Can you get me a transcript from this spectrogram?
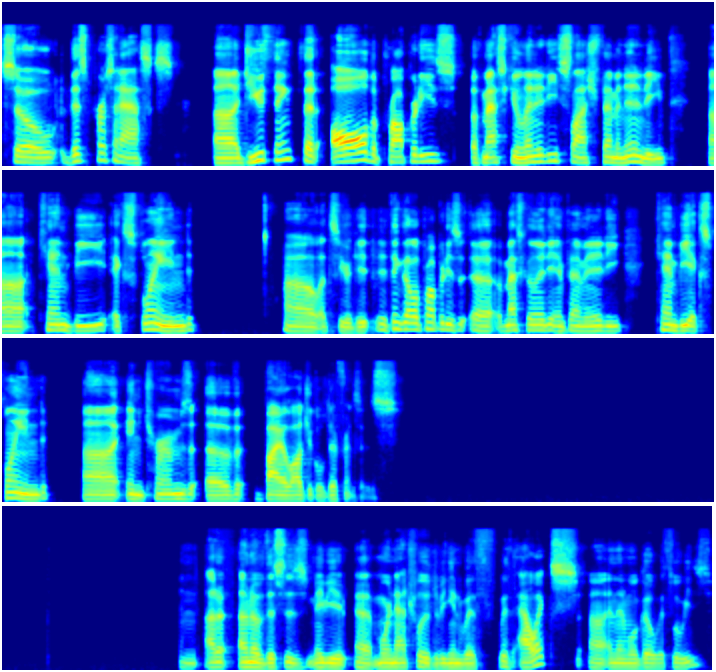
So this person asks, uh, do you think that all the properties of masculinity slash femininity uh, can be explained? Uh, let's see here. Do you think all the properties uh, of masculinity and femininity can be explained uh, in terms of biological differences? And I don't, I don't know if this is maybe uh, more naturally to begin with with Alex, and then we'll go with Louise.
